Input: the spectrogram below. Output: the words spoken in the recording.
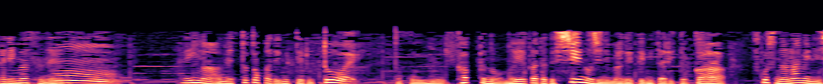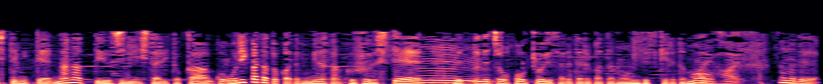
なりますね、うん。今ネットとかで見てると、はいとこういうカップの曲げ方で C の字に曲げてみたりとか、は少し斜めにしてみて7っていう字にしたりとか、うん。こう折り方とかでも皆さん工夫してうん。ネットで情報共有されてる方も多いんですけれども、はいはい。なので、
